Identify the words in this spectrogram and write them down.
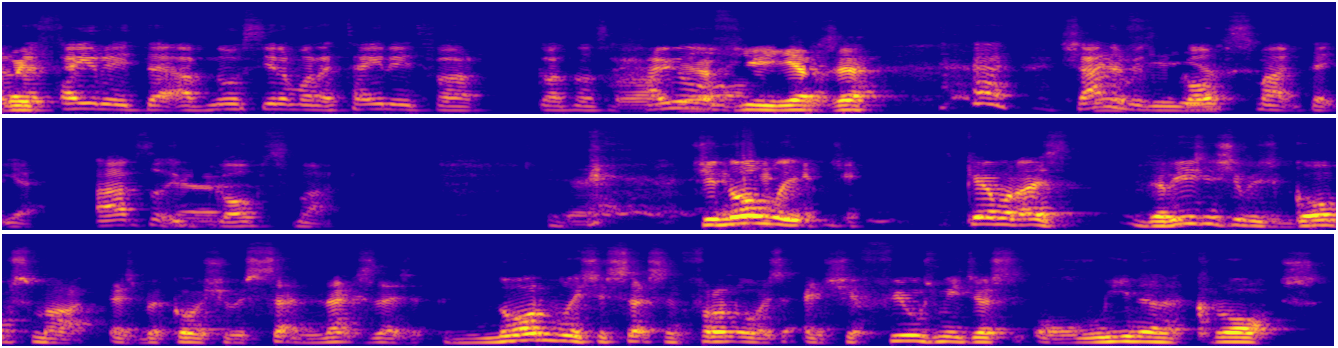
on a tirade that I've not seen him on a tirade for God knows how Yeah, long. a few years, eh? Shannon was years. gobsmacked at you. Absolutely Yeah. gobsmacked. Yeah. She normally, get what it is. The reason she was gobsmacked is because she was sitting next to us. Normally, she sits in front of us and she feels me just leaning across.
